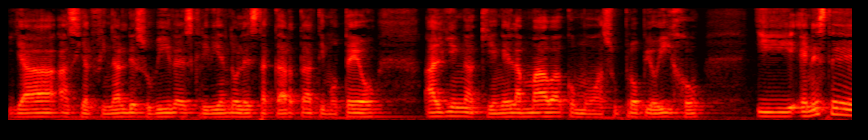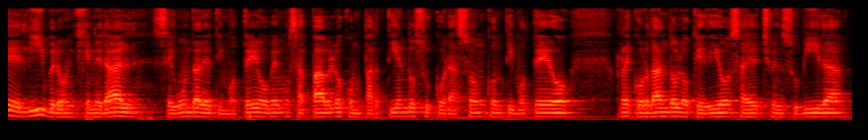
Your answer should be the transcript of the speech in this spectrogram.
ya hacia el final de su vida escribiéndole esta carta a Timoteo, alguien a quien él amaba como a su propio hijo. Y en este libro en general, segunda de Timoteo, vemos a Pablo compartiendo su corazón con Timoteo, recordando lo que Dios ha hecho en su vida,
